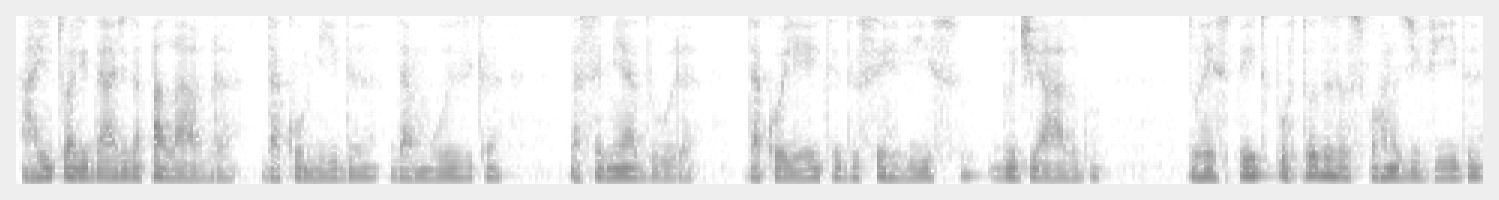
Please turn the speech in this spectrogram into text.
a ritualidade da palavra, da comida, da música, da semeadura, da colheita do serviço, do diálogo, do respeito por todas as formas de vida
